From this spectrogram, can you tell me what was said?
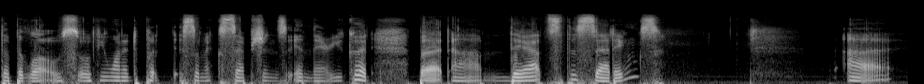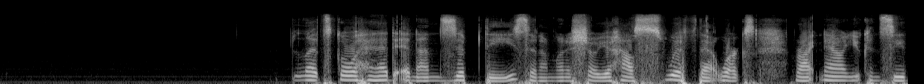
the below. So if you wanted to put some exceptions in there, you could. But um, that's the settings. Uh, let's go ahead and unzip these and I'm going to show you how swift that works. Right now you can see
